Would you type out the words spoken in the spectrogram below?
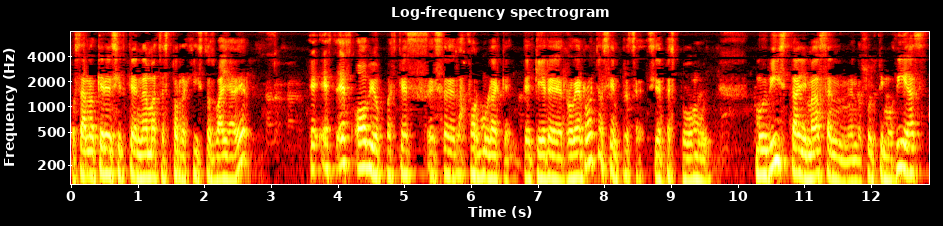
O sea, no quiere decir que nada más estos registros vaya a haber. E, es, obvio, pues, que es, es la fórmula que, quiere Rubén Rocha, siempre, siempre estuvo muy, muy vista y más en, los últimos días,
